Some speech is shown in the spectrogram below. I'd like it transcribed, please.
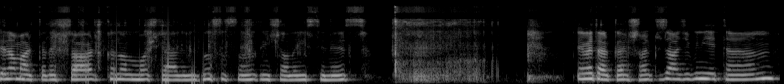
Selam arkadaşlar. Kanalıma hoş geldiniz. Nasılsınız? İnşallah iyisiniz. Evet arkadaşlar güzelce bir niyetten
